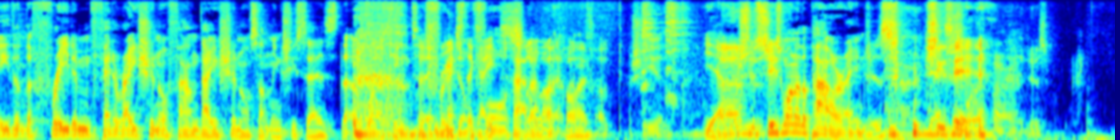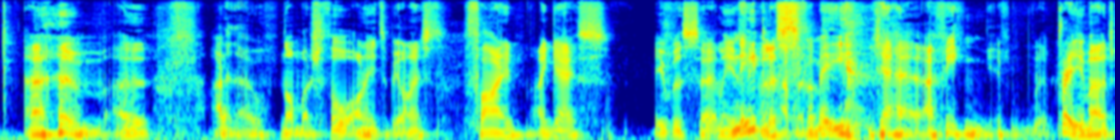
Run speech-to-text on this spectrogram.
either the Freedom Federation or Foundation or something. She says that are working to investigate Satellite Five. fuck she is. Yeah, well, Um, she's, she's one of the Power Rangers. she's Yeah, one here. of the Power Rangers. Um, uh, I don't know. Not much thought on it, to be honest. Fine, I guess. It was certainly a thing that Needless for me. Yeah, I mean, pretty much.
